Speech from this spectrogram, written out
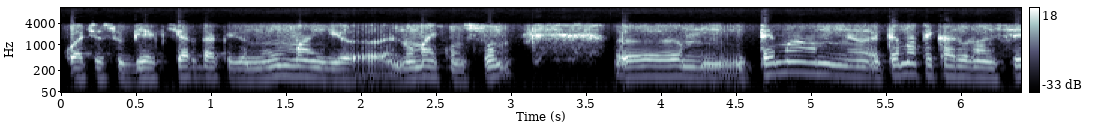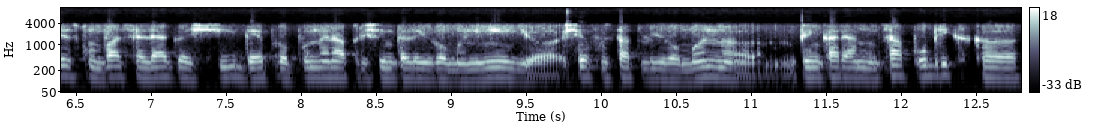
cu acest subiect, chiar dacă eu nu mai, nu mai consum. Ehm, tema, tema pe care o lansez cumva se leagă și de propunerea președintelui României, uh, șeful statului român, uh, prin care anunța public că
